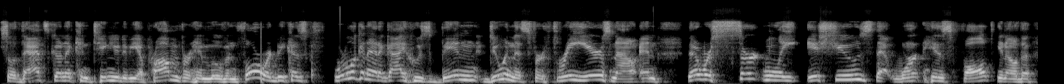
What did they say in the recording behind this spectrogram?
So that's going to continue to be a problem for him moving forward because we're looking at a guy who's been doing this for three years now, and there were certainly issues that weren't his fault. You know, the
